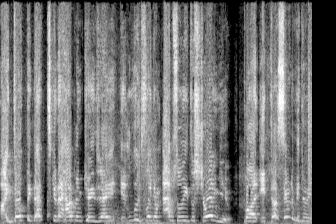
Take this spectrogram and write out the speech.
I don't think that's gonna happen, KJ. It looks like I'm absolutely destroying you. But it does seem to be doing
